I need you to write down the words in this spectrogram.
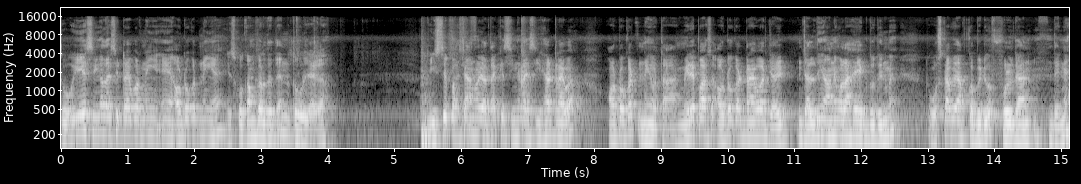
तो ये सिंगल ऐसी ड्राइवर नहीं है ऑटो कट नहीं है, इसको कम कर देते हैं ना तो उड़ जाएगा। तो इससे पहचान हो जाता है कि सिंगल ऐसी हर ड्राइवर ऑटो कट नहीं होता है। मेरे पास ऑटो कट ड्राइवर जल्दी आने वाला है एक दो दिन में। तो उसका भी आपको वीडियो फुल ध्यान देंगे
